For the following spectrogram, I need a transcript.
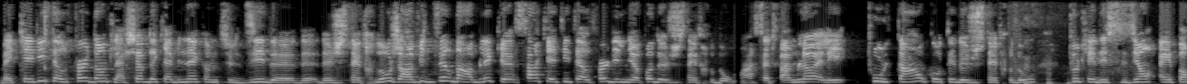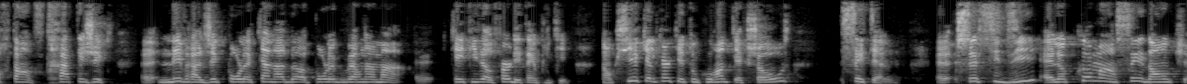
Ben, Katie Telford, donc la chef de cabinet, comme tu le dis, de, de, de Justin Trudeau, j'ai envie de dire d'emblée que sans Katie Telford, il n'y a pas de Justin Trudeau. Hein. Cette femme-là, elle est tout le temps aux côtés de Justin Trudeau. Toutes les décisions importantes, stratégiques, euh, névralgique pour le Canada, pour le gouvernement, euh, Katie Telford est impliquée. Donc, s'il y a quelqu'un qui est au courant de quelque chose, c'est elle. Euh, ceci dit, elle a commencé donc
